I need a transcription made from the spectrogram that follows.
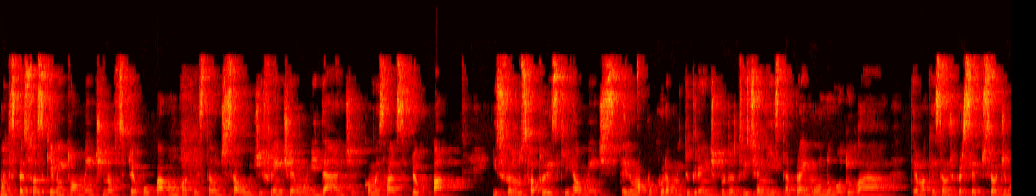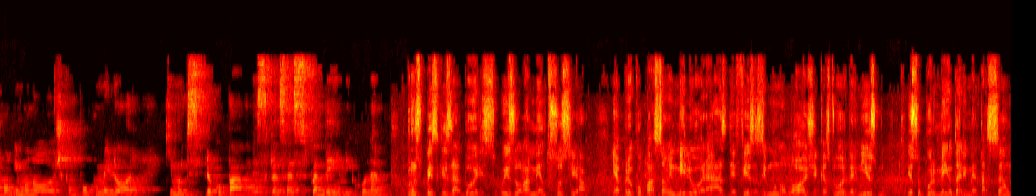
Muitas pessoas que eventualmente não se preocupavam com a questão de saúde frente à imunidade começaram a se preocupar isso foi um dos fatores que realmente teve uma procura muito grande por nutricionista para imunomodular, ter uma questão de percepção de imunológica um pouco melhor, que muito se preocupava nesse processo pandêmico, né? Para os pesquisadores, o isolamento social e a preocupação em melhorar as defesas imunológicas do organismo, isso por meio da alimentação,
